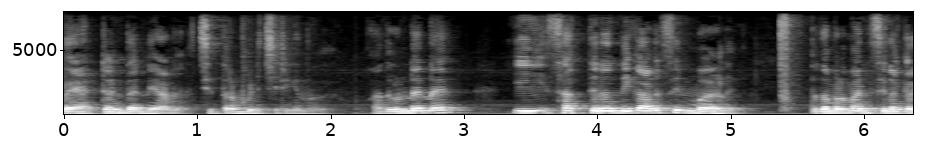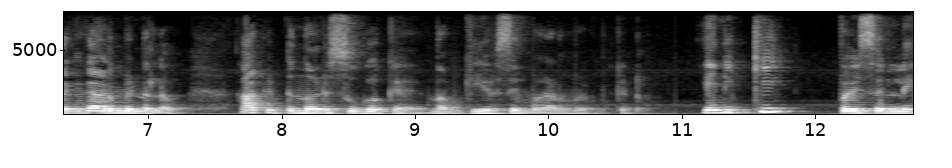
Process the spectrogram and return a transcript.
പാറ്റേൺ തന്നെയാണ് ചിത്രം പിടിച്ചിരിക്കുന്നത്. അതുകൊണ്ട് തന്നെ ഈ സത്യനന്ദിക്കാട് സിനിമകൾ ഇപ്പം നമ്മൾ മനസ്സിനക്കരൊക്കെ കാണുമ്പോണ്ടല്ലോ ആ കിട്ടുന്ന ഒരു സുഖമൊക്കെ നമുക്ക് ഈ ഒരു സിനിമ കാണുമ്പോൾ കിട്ടും. എനിക്ക് പേഴ്സണലി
